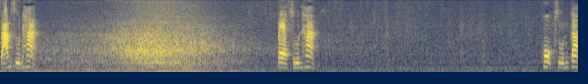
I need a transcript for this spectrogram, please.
สามศูนย์ห้าแปดศูนย์ห้าหกศูนย์เก้า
